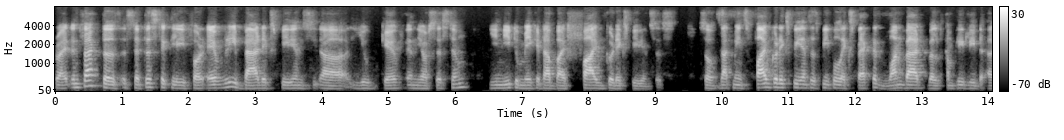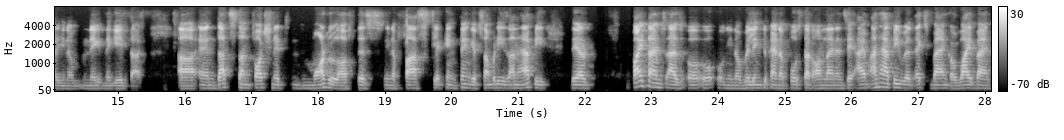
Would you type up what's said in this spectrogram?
Right. In fact the, statistically for every bad experience uh, you give in your system you need to make it up by five good experiences so that means five good experiences people expected one bad will completely uh, you know negate that uh, and that's the unfortunate model of this, you know, fast clicking thing. If somebody is unhappy, they are five times as you know willing to kind of post that online and say I'm unhappy with X bank or Y bank.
